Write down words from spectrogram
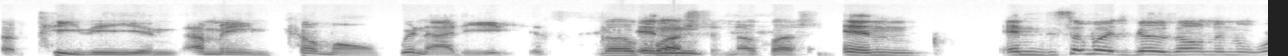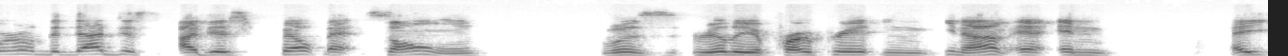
of TV. And I mean, come on, we're not idiots No And- question. No question. and and so much goes on in the world that I just I just felt that song was really appropriate and you know and, and I,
